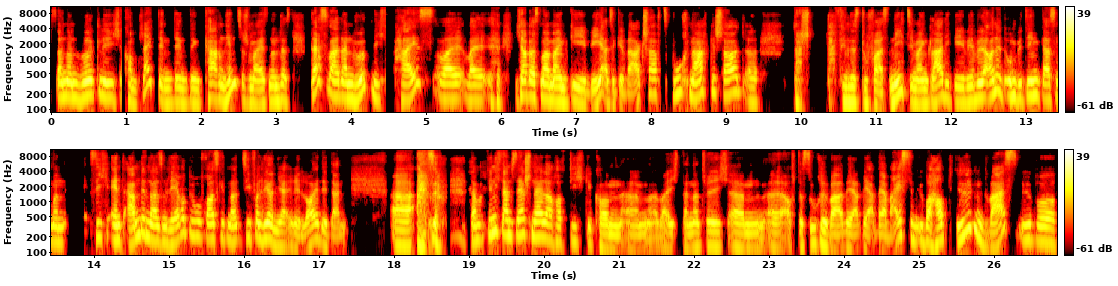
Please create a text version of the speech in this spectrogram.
sondern wirklich komplett den, den, den Karren hinzuschmeißen. Und das, das war dann wirklich heiß, weil, weil ich habe erst mal meinem GEW, also Gewerkschaftsbuch, nachgeschaut. Äh, da, da findest du fast nichts. Ich meine, klar, die GEW will auch nicht unbedingt, dass man sich entamtet und aus dem Lehrerberuf rausgeht. Sie verlieren ja ihre Leute dann. Äh, also da bin ich dann sehr schnell auch auf dich gekommen, ähm, weil ich dann natürlich ähm, äh, auf der Suche war, wer, wer, wer weiß denn überhaupt irgendwas über,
